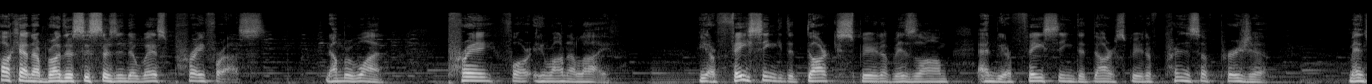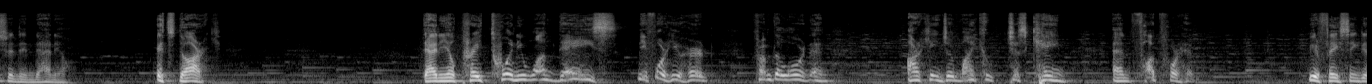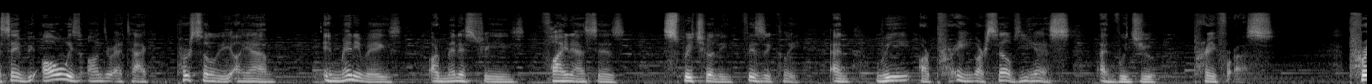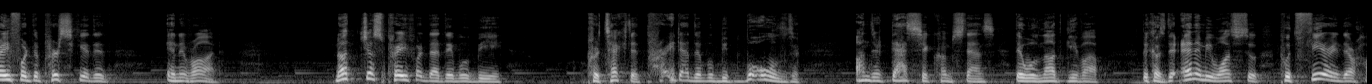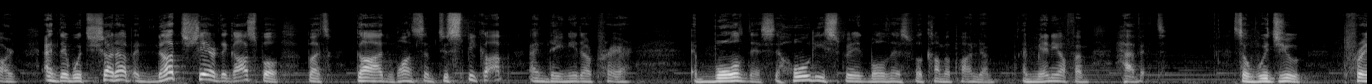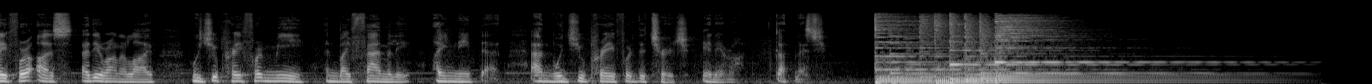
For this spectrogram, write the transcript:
How can our brothers sisters in the West pray for us? Number one, pray for Iran alive. We are facing the dark spirit of Islam and we are facing the dark spirit of Prince of Persia mentioned in Daniel. It's dark. Daniel prayed 21 days before he heard from the Lord and Archangel Michael just came and fought for him. We're facing the same. We're always under attack. Personally, I am. In many ways, our ministries, finances, spiritually, physically. And we are praying ourselves, yes. And would you pray for us? Pray for the persecuted in Iran. Not just pray for that they will be protected, pray that they will be bold under that circumstance. They will not give up because the enemy wants to put fear in their heart and they would shut up and not share the gospel. But God wants them to speak up and they need our prayer. A boldness, the Holy Spirit boldness will come upon them and many of them have it. So would you pray for us at Iran Alive? Would you pray for me and my family? I need that. And would you pray for the church in Iran? God bless you.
